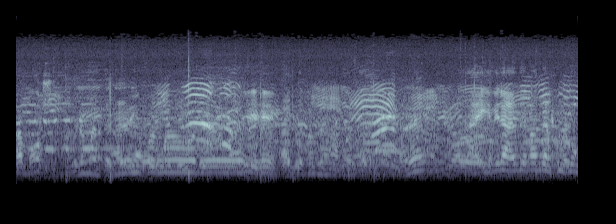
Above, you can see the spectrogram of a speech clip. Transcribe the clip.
Vamos. Bueno, mantener informado de... Ahí, mira, te manda el culo un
